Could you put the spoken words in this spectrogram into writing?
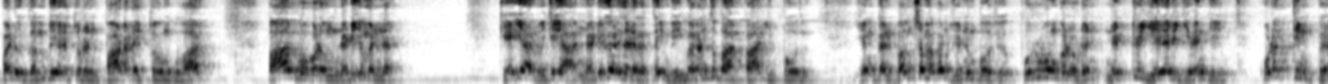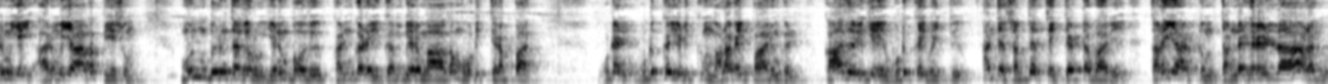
படு கம்பீரத்துடன் பாடலை துவங்குவார் பார்புகழும் நடிக மன்னர் கே ஆர் விஜயா நடிகர் திலகத்தை மெய்மறந்து பார்ப்பார் இப்போது. எங்கள் வம்சமகன் என்னும்போது புருவங்களுடன் நெற்று ஏறி இறங்கி குலத்தின் பெருமையை அருமையாக பேசும். முன்பிருந்ததொரு எனும்போது கண்களை கம்பீரமாக மூடி திறப்பார். உடன் உடுக்கை எடுக்கும் அழகை பாருங்கள். காதருகே உடுக்கை வைத்து அந்த சப்தத்தை கேட்டவாறு தலையாட்டும் தன்னகரில்லா அழகு.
